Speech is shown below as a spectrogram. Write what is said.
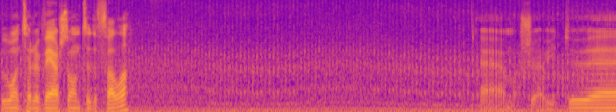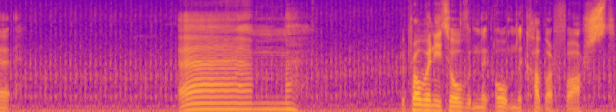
we want to reverse onto the filler. Um, I'll show how you do it. Um, we probably need to open the, open the cover first.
